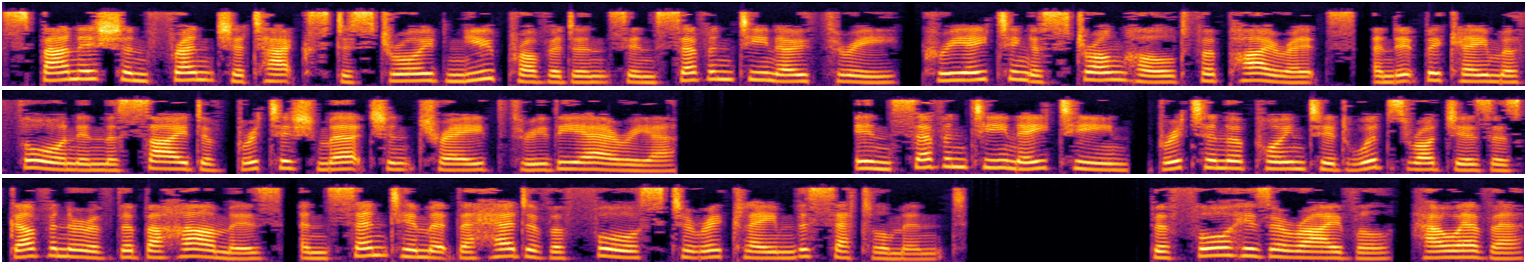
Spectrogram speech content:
Spanish and French attacks destroyed New Providence in 1703, creating a stronghold for pirates, and it became a thorn in the side of British merchant trade through the area. In 1718, Britain appointed Woodes Rogers as governor of the Bahamas, and sent him at the head of a force to reclaim the settlement. Before his arrival, however,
